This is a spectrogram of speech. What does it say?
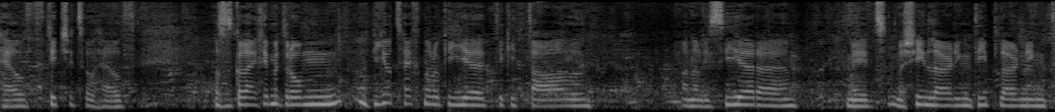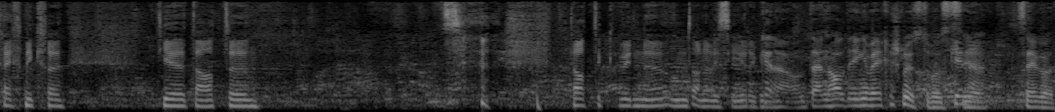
Health, Digital Health. Also es geht eigentlich immer darum, Biotechnologien digital analysieren, mit Machine Learning, Deep Learning Techniken die Daten Daten gewinnen und analysieren. Genau, und dann halt irgendwelche Schlüsse daraus ziehen. Genau. Sehr gut.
